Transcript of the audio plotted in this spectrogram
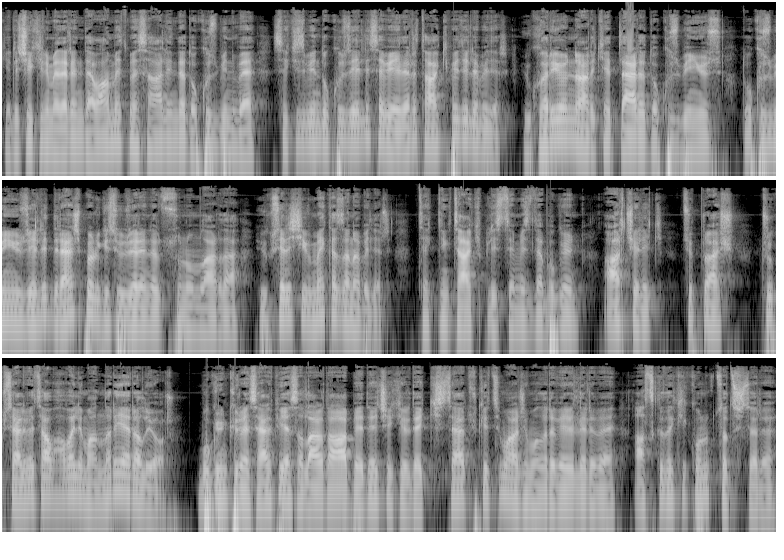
Geri çekilmelerin devam etmesi halinde 9000 ve 8950 seviyeleri takip edilebilir. Yukarı yönlü hareketlerde 9100, 9150 direnç bölgesi üzerinde sunumlarda yükseliş ivme kazanabilir. Teknik takip listemizde bugün Arçelik, Tüpraş, Türksel ve TAV havalimanları yer alıyor. Bugün küresel piyasalarda ABD çekirdek kişisel tüketim harcamaları verileri ve askıdaki konut satışları,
